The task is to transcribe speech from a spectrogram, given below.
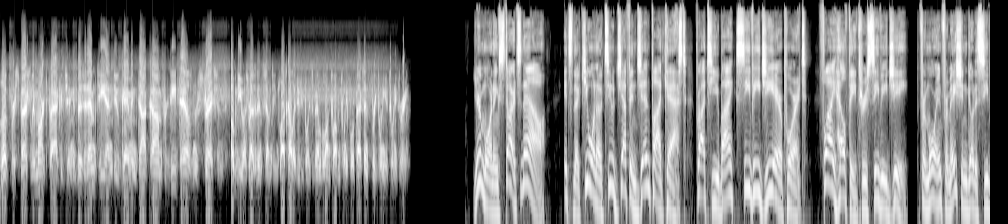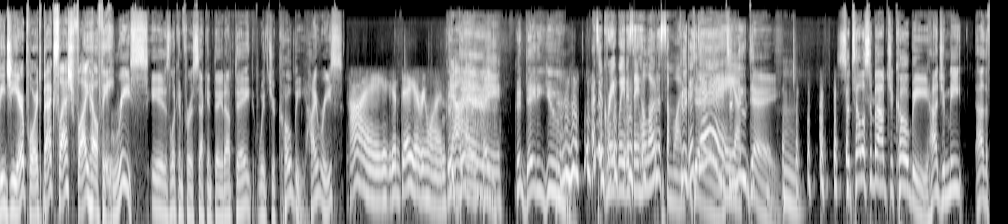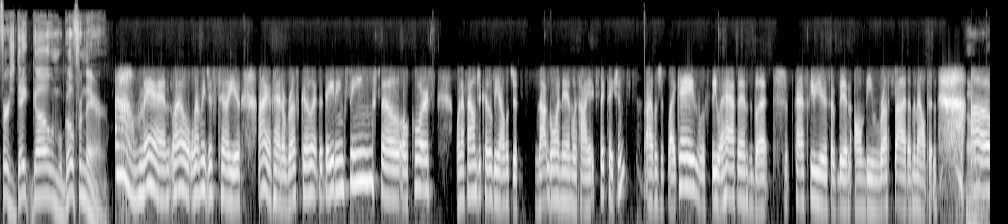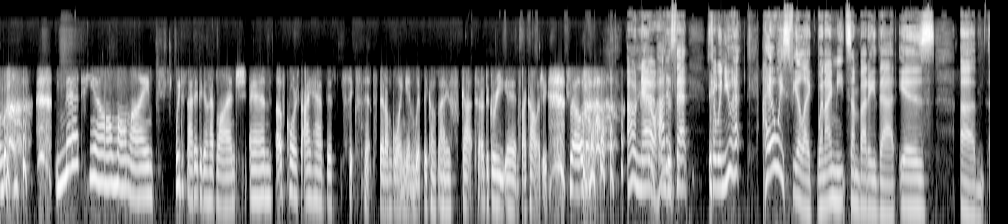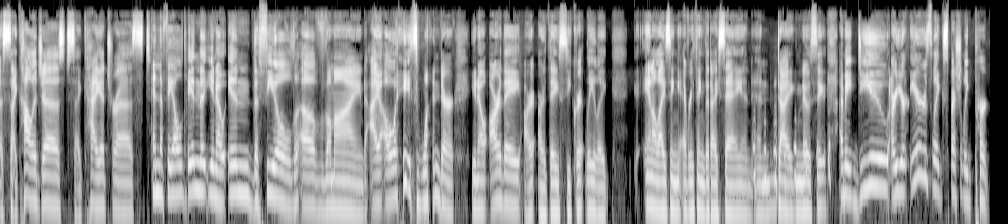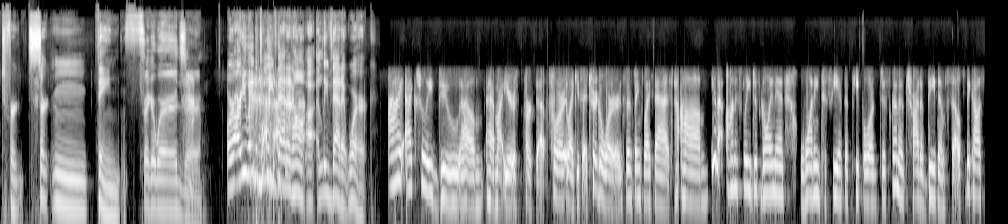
Look for specially marked packaging and visit mtndewgaming.com for details and restrictions. Open to U.S. residents 17 plus. Of Duty points available on 12 and 24 packs and free 20 and 23. Your morning starts now. It's the Q102 Jeff and Jen podcast brought to you by CVG Airport. Fly healthy through CVG. For more information, go to CVG Airport backslash fly healthy. Reese is looking for a second date update with Jacoby. Hi, Reese. Hi, good day, everyone. Good day. Good day to you. That's a great way to say hello to someone. Good, Good, day. It's a new day. Hmm. so tell us about Jacoby. How'd you meet? How'd the first date go? And we'll go from there. Oh man, well, let me just tell you, I have had a rough go at the dating scene. So, of course, when I found Jacoby, I was just not going in with high expectations. I was just like, hey, we'll see what happens. But the past few years have been on the rough side of the mountain. Um, met him online. We decided to go have lunch. And of course, I have this sixth sense that I'm going in with because I've got a degree in psychology. So, Oh no! How does that? So when you have, I always feel like when I meet somebody that is um, a psychologist, psychiatrist In the field. in the you know in the field of the mind, I always wonder, you know, are they are are they secretly like analyzing everything that I say and and diagnosing? I mean, do you are your ears like specially perked for certain things? Trigger words or Or are you able to leave that at home? Uh, leave that at work? I actually do um, have my ears perked up for, like you said, trigger words and things like that. Um, you know, honestly, just going in wanting to see if the people are just going to try to be themselves because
